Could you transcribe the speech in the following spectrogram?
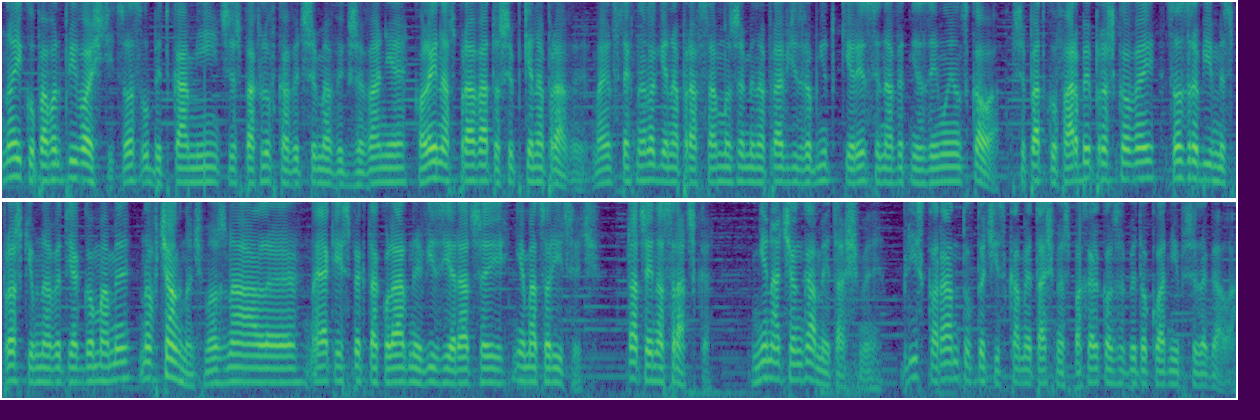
No i kupa wątpliwości, co z ubytkami, czy szpachlówka wytrzyma wygrzewanie. Kolejna sprawa to szybkie naprawy. Mając technologię napraw sam możemy naprawić drobniutkie rysy nawet nie zdejmując koła. W przypadku farby proszkowej, co zrobimy z proszkiem nawet jak go mamy? No wciągnąć można, ale na jakieś spektakularne wizje raczej nie ma co liczyć. Raczej na sraczkę. Nie naciągamy taśmy. Blisko rantów dociskamy taśmę szpachelką, żeby dokładniej przylegała.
